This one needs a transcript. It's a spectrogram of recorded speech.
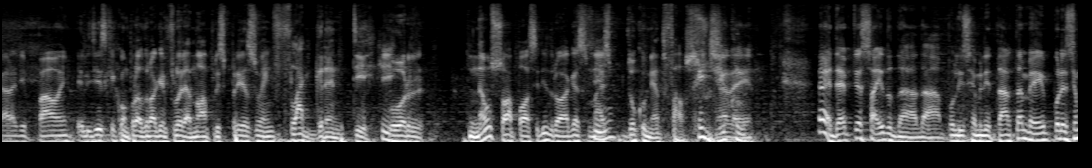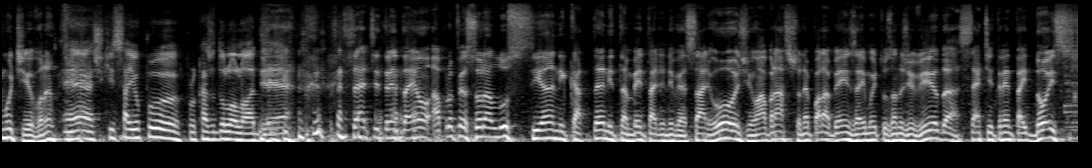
Cara de pau, hein? Ele disse que comprou a droga em Florianópolis, preso em flagrante que? por não só a posse de drogas, Sim. mas documento falso. Ridículo. É, deve ter saído da, da polícia militar também por esse motivo, né? É, acho que saiu por, por causa do loló dele. É. 731, a professora Luciane Catani também está de aniversário hoje. Um abraço, né? Parabéns aí, muitos anos de vida. 732.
